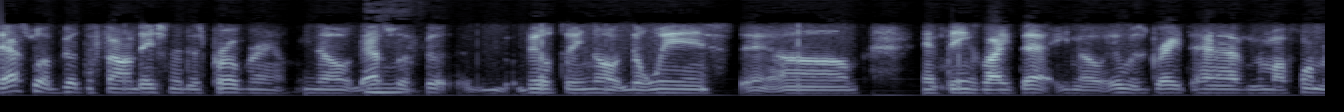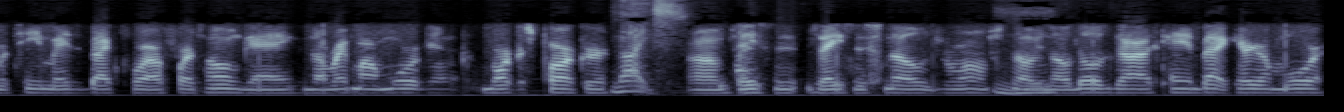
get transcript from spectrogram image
that's what built the foundation of this program. You know, that's what built, you know the wins and, um and things like that. You know, it was great to have my former teammates back for our first home game. You know, Raymar Morgan, Marcus Parker, Nice. um, Jason Jason Snow, Jerome Snow. You know, those guys came back. Harry Moore,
